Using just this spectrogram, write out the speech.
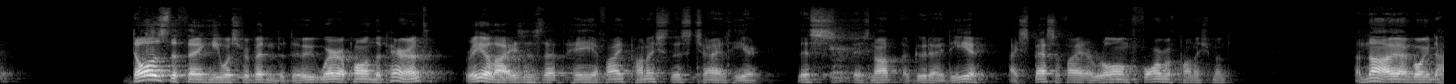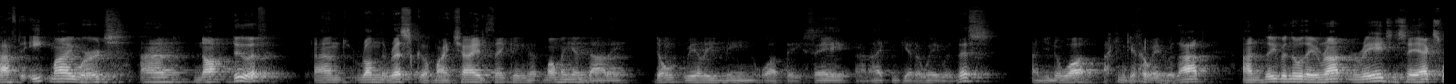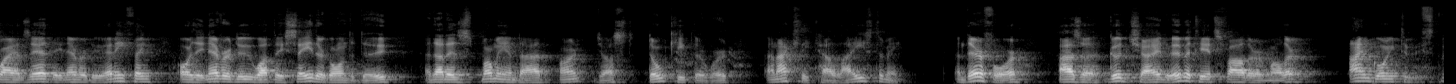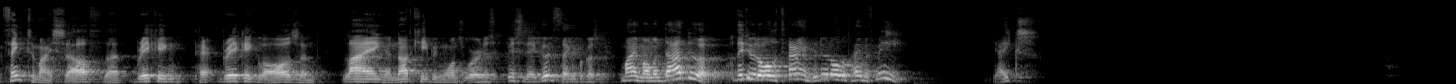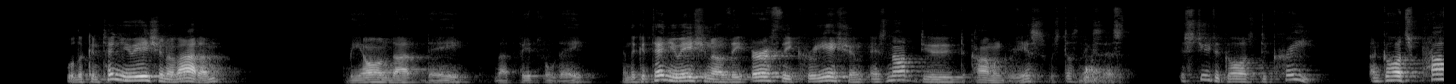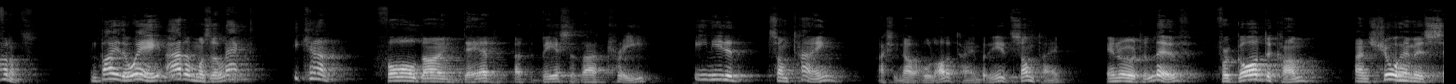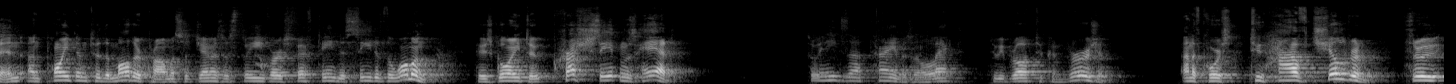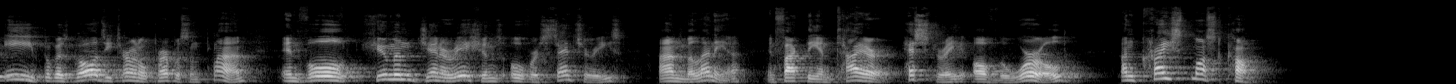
does the thing he was forbidden to do, whereupon the parent realizes that, hey, if I punish this child here, this is not a good idea. I specified a wrong form of punishment. And now I'm going to have to eat my words and not do it and run the risk of my child thinking that mummy and daddy don't really mean what they say and I can get away with this. And you know what? I can get away with that. And even though they rant and rage and say X, Y, and Z, they never do anything or they never do what they say they're going to do. And that is, mummy and dad aren't just, don't keep their word, and actually tell lies to me. And therefore, as a good child who imitates father and mother, I'm going to think to myself that breaking, breaking laws and lying and not keeping one's word is basically a good thing because my mum and dad do it. They do it all the time. They do it all the time with me. Yikes. Well, the continuation of Adam beyond that day, that fateful day, and the continuation of the earthly creation is not due to common grace, which doesn't exist. It's due to God's decree and God's providence. And by the way, Adam was elect. He can't fall down dead at the base of that tree. He needed some time, actually, not a whole lot of time, but he needed some time in order to live for God to come and show him his sin and point him to the mother promise of Genesis 3, verse 15, the seed of the woman who's going to crush Satan's head. So he needs that time as an elect to be brought to conversion. And of course, to have children through Eve, because God's eternal purpose and plan involved human generations over centuries and millennia. In fact, the entire history of the world. And Christ must come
